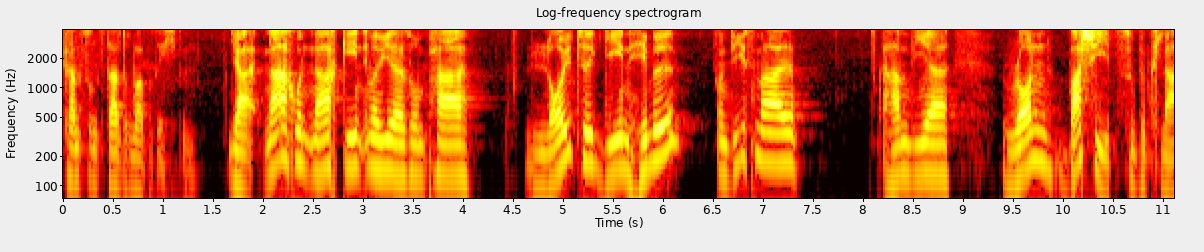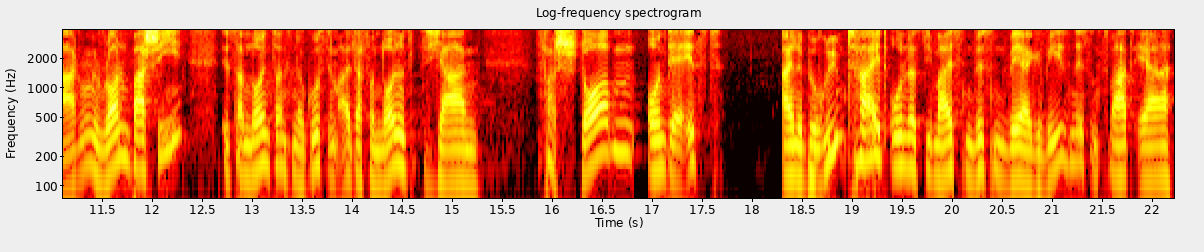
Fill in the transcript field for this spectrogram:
kannst du uns darüber berichten? Ja, nach und nach gehen immer wieder so ein paar Leute gen Himmel. Und diesmal haben wir Ron Bushy zu beklagen. Ron Bushy ist am 29. August im Alter von 79 Jahren verstorben und er ist eine Berühmtheit, ohne dass die meisten wissen, wer er gewesen ist. Und zwar hat er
